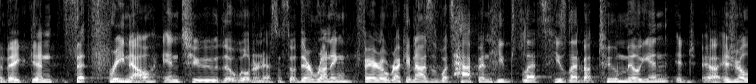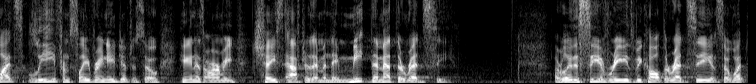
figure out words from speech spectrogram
and they get set free now into the wilderness. And so they're running. Pharaoh recognizes what's happened. He lets, he's let about 2 million uh, Israelites leave from slavery in Egypt. And so he and his army chase after them and they meet them at the Red Sea. Uh, really, the Sea of Reeds, we call it the Red Sea. And so what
